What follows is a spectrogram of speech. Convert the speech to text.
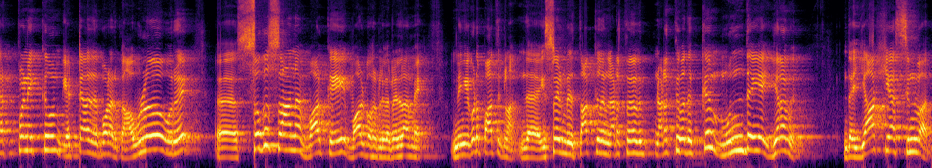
கற்பனைக்கும் எட்டாதது போல இருக்கும். அவ்வளோ ஒரு சொகுசான வாழ்க்கையை வாழ்பவர்கள் இவர்கள் எல்லாமே. நீங்கள் கூட பார்த்துக்கலாம் இந்த இஸ்ரேல் மீது தாக்குதல் நடத்துவது நடத்துவதற்கு முந்தைய இரவு இந்த யாஹ்யா சின்வார்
